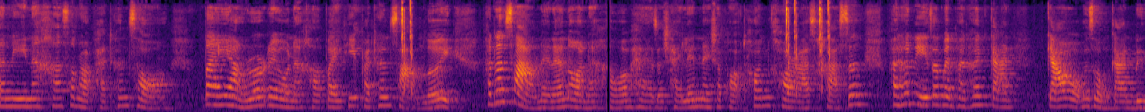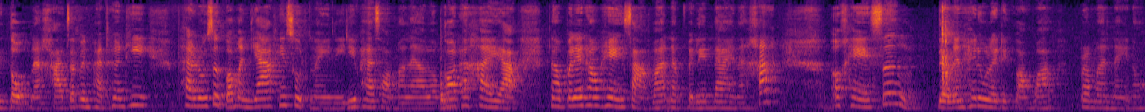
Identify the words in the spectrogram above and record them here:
มาณนี้นะคะสำหรับแพทเทิร์น2ไปอย่างรวดเร็วนะคะ ไปที่แพทเทิร์น3เลยแพทเทิร์น3เนี่ยแน่นอนนะคะ ว่าแพรจะใช้เล่นในเฉพาะท่อนคอรัสค่ะ ซึ่งแพทเทิร์นนี้จะเป็นแพทเทิร์นการเก้าผสมการดึงตบนะคะ จะเป็นแพทเทิร์นที่แพรรู้สึกว่ามันยากที่สุดในนี้ที่แพรสอนมาแล้ว แล้วก็ถ้าใครอยากนำไปเล่นทำเพลงสามารถนำไปเล่นได้นะคะ โอเค ซึ่งเดี๋ยวเล่นให้ดูเลยดีกว่าว่าประมาณไหนเนาะ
